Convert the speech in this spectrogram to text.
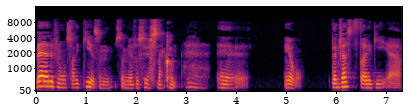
hvad er det for nogle strategier, som, som jeg forsøger at snakke om? Øh, jo, den første strategi er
